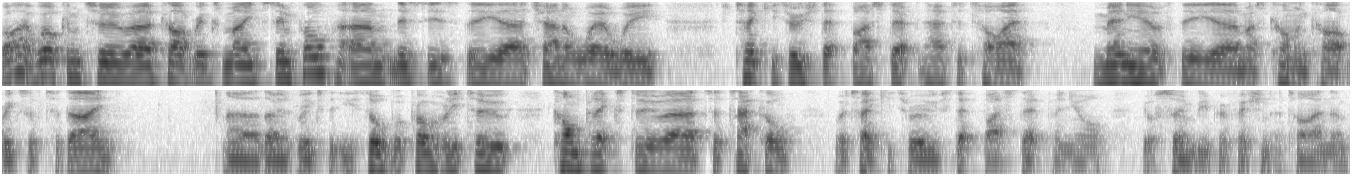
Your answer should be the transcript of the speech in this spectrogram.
Right, welcome to uh, Carp Rigs Made Simple. Um, this is the uh, channel where we take you through step by step how to tie many of the uh, most common carp rigs of today. Uh, those rigs that you thought were probably too complex to uh, to tackle. We'll take you through step by step and you'll, you'll soon be proficient at tying them.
